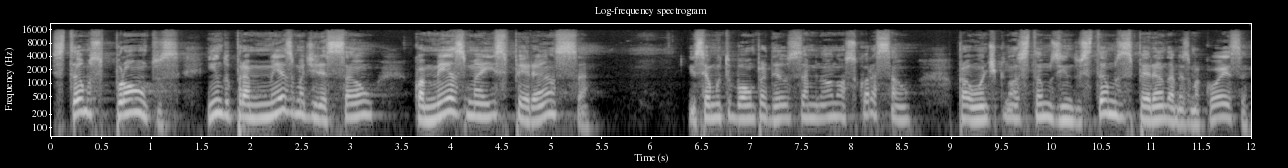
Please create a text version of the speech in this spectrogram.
Estamos prontos, indo para a mesma direção, com a mesma esperança. Isso é muito bom para Deus examinar o nosso coração. Para onde que nós estamos indo? Estamos esperando a mesma coisa?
